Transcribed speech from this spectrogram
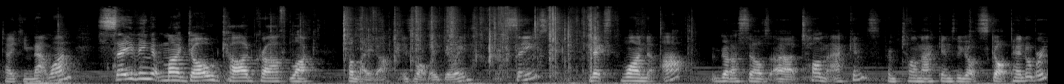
taking that one. Saving my gold card craft luck for later is what we're doing, it seems. Next one up, we've got ourselves uh, Tom Atkins. From Tom Atkins, we got Scott Pendlebury.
